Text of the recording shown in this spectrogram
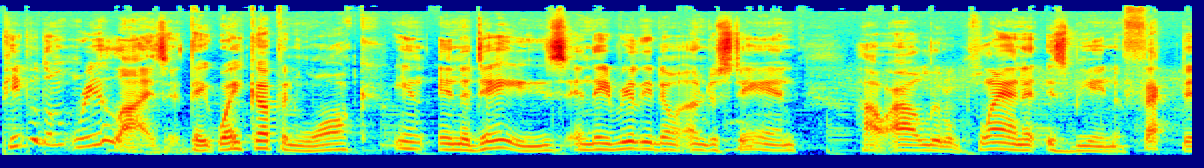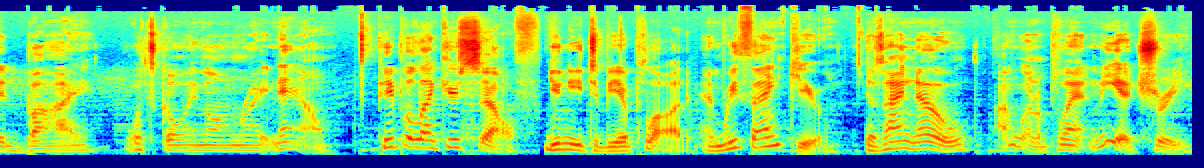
People don't realize it. They wake up and walk in, in a daze and they really don't understand how our little planet is being affected by what's going on right now. People like yourself, you need to be applauded. And we thank you because I know I'm going to plant me a tree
